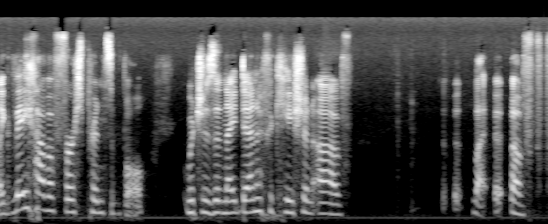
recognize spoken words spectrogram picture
like they have a first principle which is an identification of of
